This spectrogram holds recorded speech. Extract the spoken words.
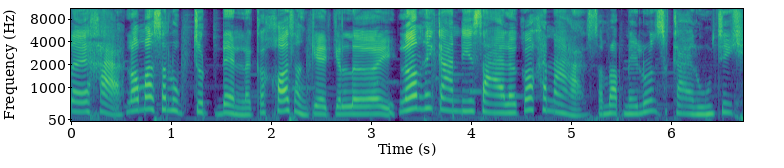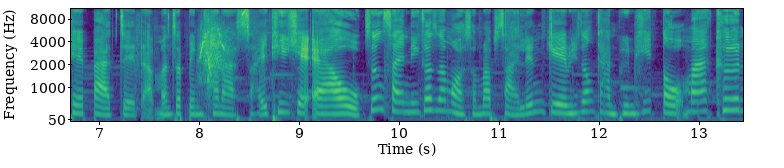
เลยค่ะ เรามาสรุปจุดเด่นแล้วก็ข้อสังเกตกันเลย เริ่มที่การดีไซน์แล้วก็ขนาดสำหรับในรุ่น Skylung GK87 อะมันจะเป็นขนาดไซส์ TKL ซึ่งไซส์นี้ก็จะเหมาะสำหรับสายเล่นเกมที่ต้องการพื้นที่โต๊ะมากขึ้น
